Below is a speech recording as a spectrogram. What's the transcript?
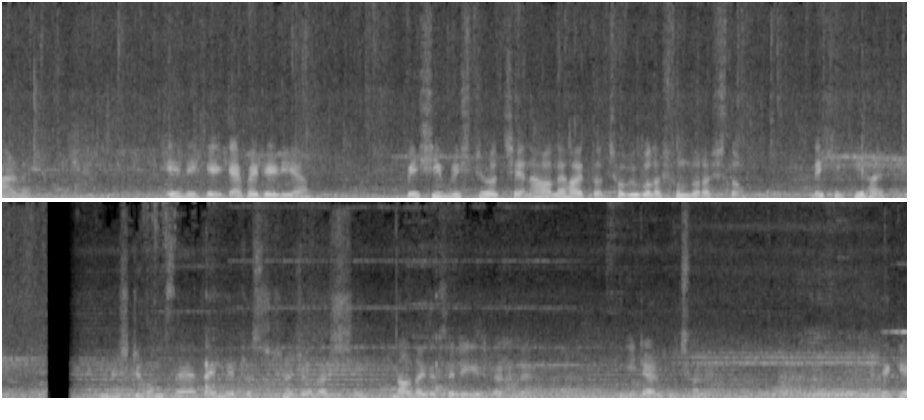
আর এইদিকে ক্যাফেটেরিয়া বেশি বৃষ্টি হচ্ছে, না হলে হয়তো ছবিগুলো সুন্দর আসতো। দেখি কি হয়। বৃষ্টি কমছে, তাই মেট্রো স্টেশনে চলে আসছি। দাদা গেছে টিকিট কাটতে। গিটার পিছনে। থেকে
